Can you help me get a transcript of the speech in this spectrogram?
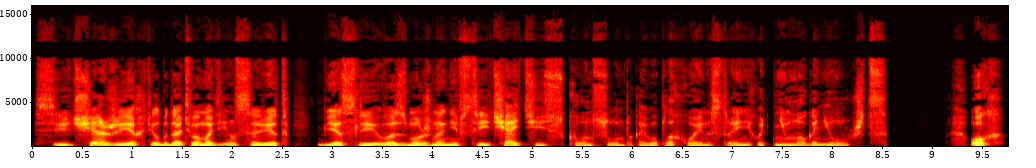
Сейчас же я хотел бы дать вам один совет. Если, возможно, не встречайтесь с консулом, пока его плохое настроение хоть немного не улучшится. — Ох,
